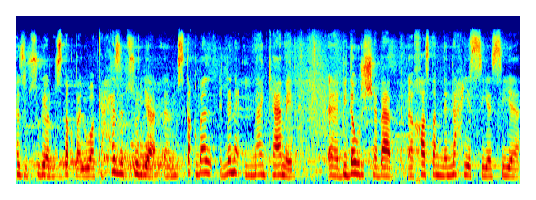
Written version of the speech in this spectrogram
حزب سوريا المستقبل وكحزب سوريا مستقبل لنا إيمان كامل. بدور الشباب خاصة من الناحية السياسية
